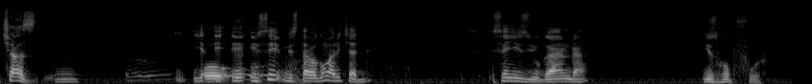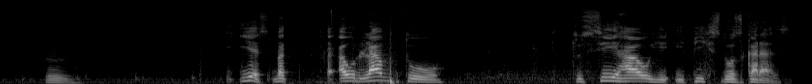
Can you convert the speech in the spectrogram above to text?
Chaz, Yeah, Oh. you- you, you see, Mr. Baguma Richard s- says Uganda is hopeful. Hmm. Yes, but I- would love to to see how he, he picks those colors.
